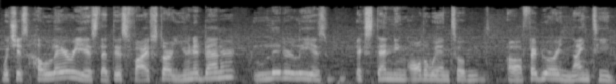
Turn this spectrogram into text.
Which is hilarious that this 5-star unit banner literally is extending all the way until uh, February 19th.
